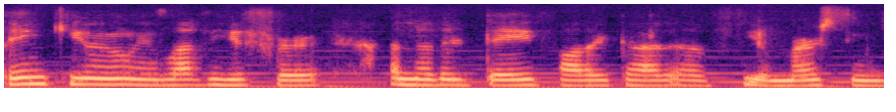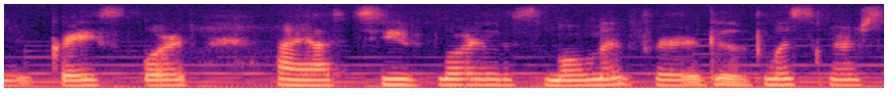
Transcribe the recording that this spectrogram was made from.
thank you and we love you for another day, Father God, of your mercy and your grace, Lord. I ask you, Lord, in this moment for the listeners,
